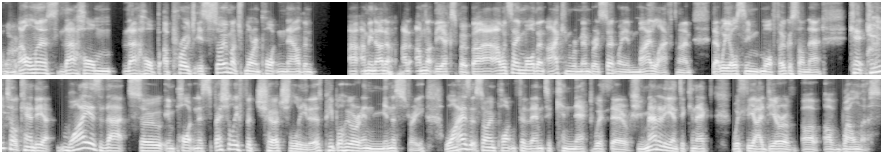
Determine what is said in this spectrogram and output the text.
wellness, that whole that whole approach is so much more important now than I mean, I don't, I'm not the expert, but I would say more than I can remember, certainly in my lifetime, that we all seem more focused on that. Can, can you tell Candy, why is that so important, especially for church leaders, people who are in ministry? Why is it so important for them to connect with their humanity and to connect with the idea of, of, of wellness?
